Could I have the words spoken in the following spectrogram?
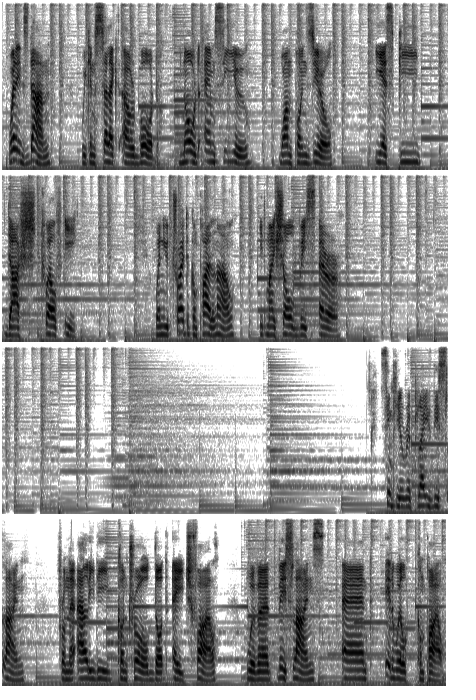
When it's done, we can select our board, Node MCU 1.0 ESP-12E. When you try to compile now, it might show this error. Simply replace this line from the LED control.h file with uh, these lines and it will compile.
